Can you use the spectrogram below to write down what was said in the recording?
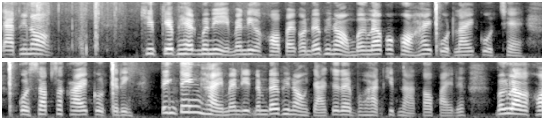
จ้าพี่น้องคลิปเก็บเฮ็ดมื้อนี้แม่นี่ก็ขอไปก่อนเด้อพี่น้องเบิ่งแล้วก็ขอให้กดไลค์กดแชร์ กด Subscribe กดกระดิ่ง ติ้งติ้งๆให้แม่นิดนำเด้อพี่น้องจ๋าจะได้ประพลาดคลิปหน้าต่อไปเด้อเบิ่งเราก็ขอ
